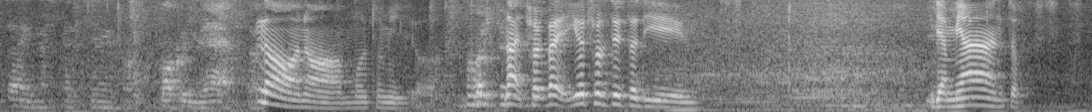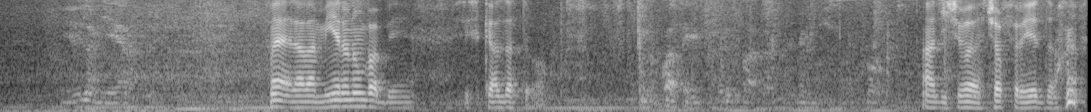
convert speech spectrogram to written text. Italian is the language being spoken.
sarai in una situazione po- poco diversa. No, no, molto migliore. Molto Dai, cioè, beh, io ho il tetto di... Di amianto. Io e la mia. Beh, la lamiera non va bene. Si scalda troppo. Qua sai che fuoco. Ah, dice, vabbè, c'ha freddo.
